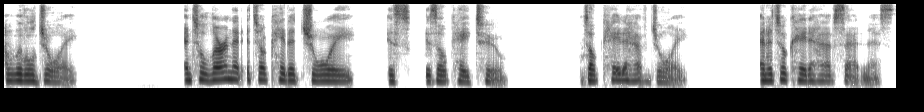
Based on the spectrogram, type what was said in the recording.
a little joy. And to learn that it's okay that joy is, is okay too. It's okay to have joy and it's okay to have sadness.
